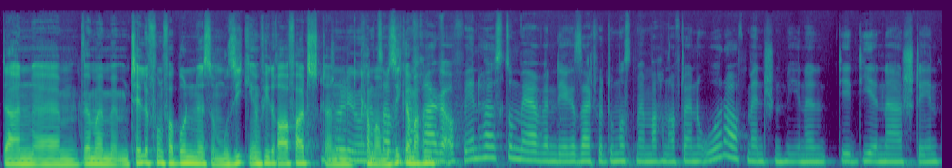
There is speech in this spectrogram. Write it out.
Dann, ähm, wenn man mit dem Telefon verbunden ist und Musik irgendwie drauf hat, dann kann man jetzt habe Musik ich eine machen. Frage, auf wen hörst du mehr, wenn dir gesagt wird, du musst mehr machen, auf deine Uhr oder auf Menschen, die in, die dir nahe stehen?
